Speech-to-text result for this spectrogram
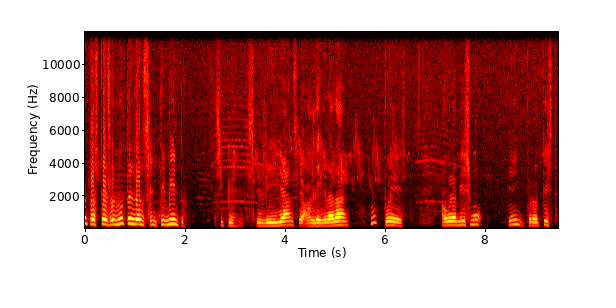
otras personas, no tendrán sentimiento, así que se rían, se alegrarán, pues ahora mismo, bien, protesta.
